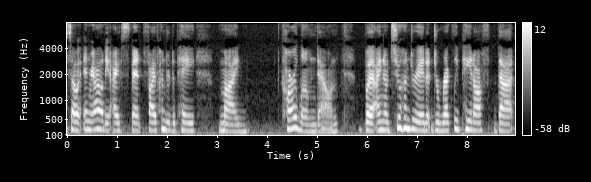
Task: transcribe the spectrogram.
So in reality, I spent 500 to pay my car loan down, but I know 200 directly paid off that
